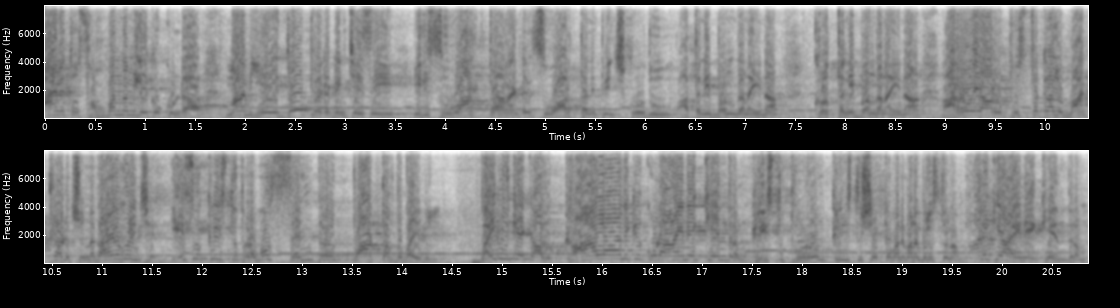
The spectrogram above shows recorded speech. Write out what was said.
ఆయనతో సంబంధం లేకోకుండా మనం ఏదో ప్రకటించేసి ఇది సువార్త అంటే సువార్త అనిపించుకోదు. అత నిబంధన అయినా క్రొత్త నిబంధన అయినా అరవై ఆరు పుస్తకాలు మాట్లాడుచున్నది ఆయన గురించే. యేసుక్రీస్తు ప్రభు central part of the Bible బైబిల్కే కాదు కాలానికి కూడా ఆయనే కేంద్రం. క్రీస్తు పూర్వం క్రీస్తు శకం అని మనం పిలుస్తున్నాం. దానికి ఆయనే కేంద్రం.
